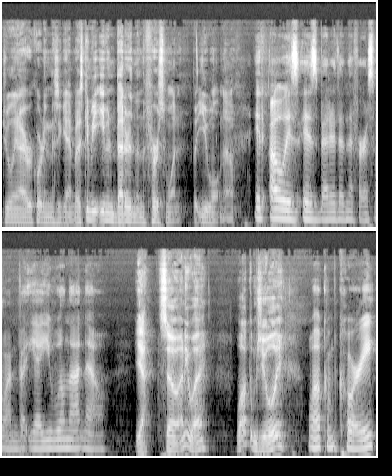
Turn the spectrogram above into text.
Julie and I are recording this again, but it's going to be even better than the first one, but you won't know. It always is better than the first one, but yeah, you will not know. Yeah. So, anyway, welcome, Julie. Welcome, Corey.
